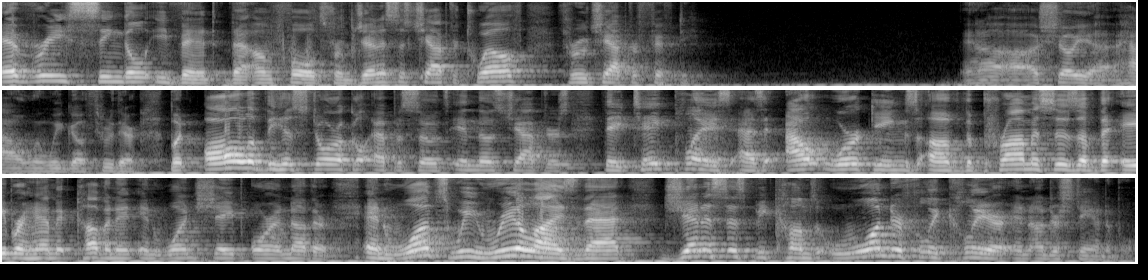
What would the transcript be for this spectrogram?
every single event that unfolds from Genesis chapter 12 through chapter 50. And I'll show you how when we go through there. But all of the historical episodes in those chapters, they take place as outworkings of the promises of the Abrahamic covenant in one shape or another. And once we realize that, Genesis becomes wonderfully clear and understandable.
